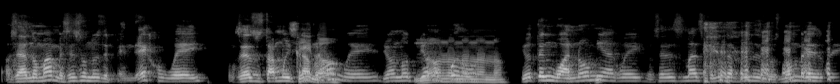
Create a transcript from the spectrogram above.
O sea, no mames, eso no es de pendejo, güey. O sea, eso está muy sí, cabrón, güey. No. Yo no, yo no, no, puedo. No, no, Yo tengo anomia, güey. O sea, es más que no te aprendes los nombres, güey.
